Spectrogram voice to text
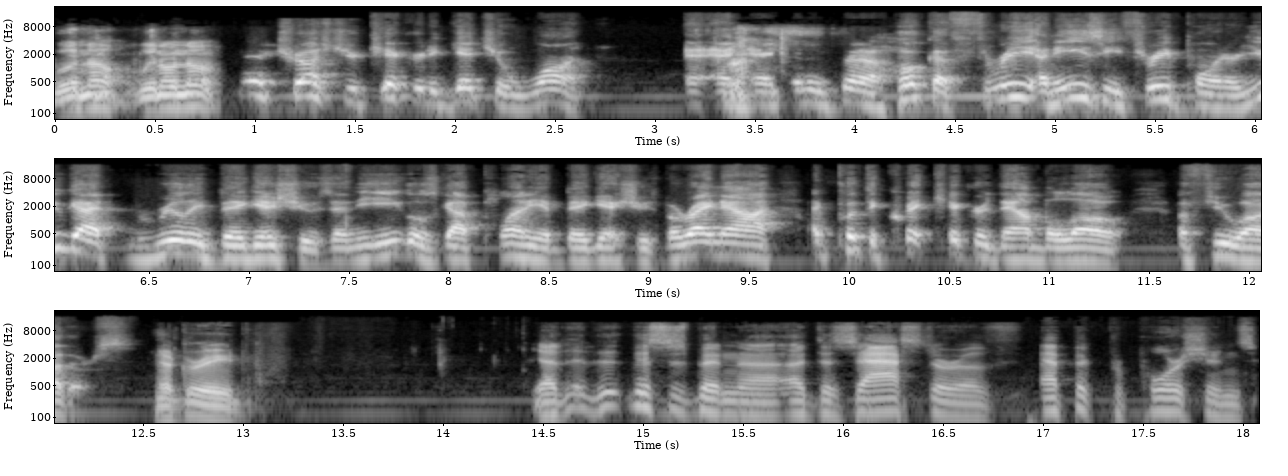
We'll know. We don't know. You trust your kicker to get you one, and, and, and he's going to hook a three, an easy three pointer. You got really big issues, and the Eagles got plenty of big issues. But right now, I, I put the quick kicker down below a few others. Agreed. Yeah, th- th- this has been a, a disaster of epic proportions.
